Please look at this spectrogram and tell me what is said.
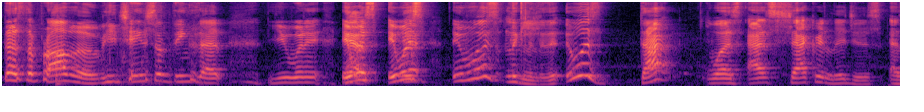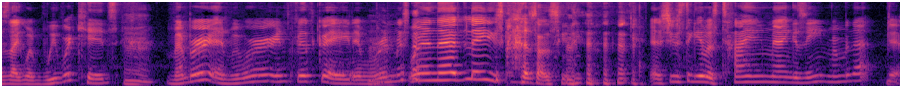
That's the problem. He changed some things that you wouldn't. It Yeah, was. It was. It was. Look, It was. That was as sacrilegious as like when we were kids. Mm. Remember, and we were in fifth grade, and we're in we're in that ladies class. I was kidding. and she used to give us Time magazine. Remember that? Yeah.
